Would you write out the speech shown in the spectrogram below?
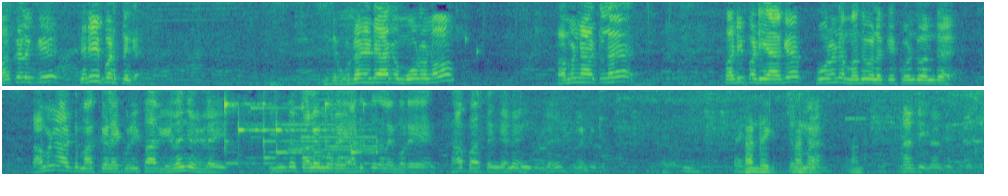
மக்களுக்கு தெரியப்படுத்துங்க. இது உடனடியாக மூடணும். தமிழ்நாட்டில் படிப்படியாக பூரண மதுவிலக்கை கொண்டு வந்து தமிழ்நாட்டு மக்களை குறிப்பாக இளைஞர்களை இந்த தலைமுறை அடுத்த தலைமுறையை காப்பாத்துங்கன்னு எங்களுடைய வேண்டுகோள். நன்றி சரிம்மா? நன்றி நன்றி. நன்றி நன்றி.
